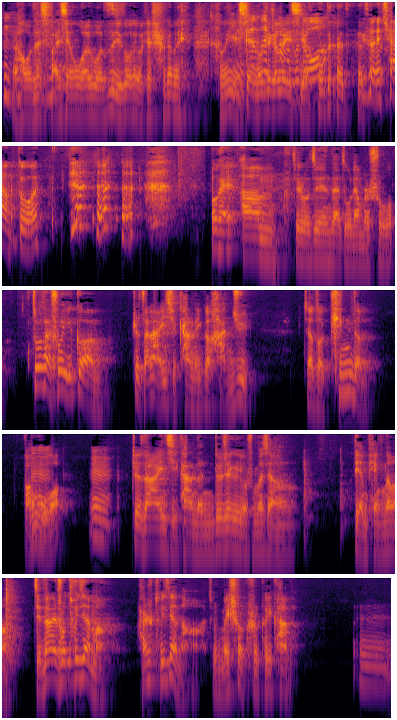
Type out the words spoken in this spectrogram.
然后我在反省我我自己做的有些事，可能可能也陷入这个类型，对对，可能差不多。OK，嗯，这是我最近在读两本书。最后再说一个，这咱俩一起看的一个韩剧，叫做《Kingdom》，王国。嗯，这咱俩一起看的，你对这个有什么想点评的吗？简单来说，推荐吗？还是推荐的哈，就是没事是可以看的。嗯，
